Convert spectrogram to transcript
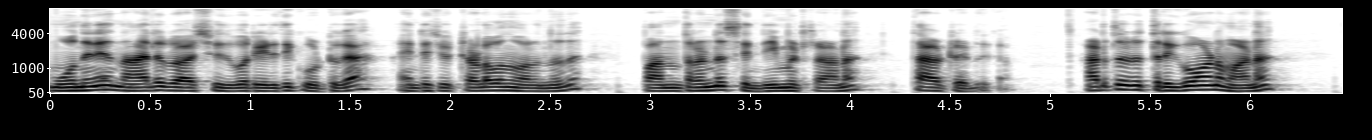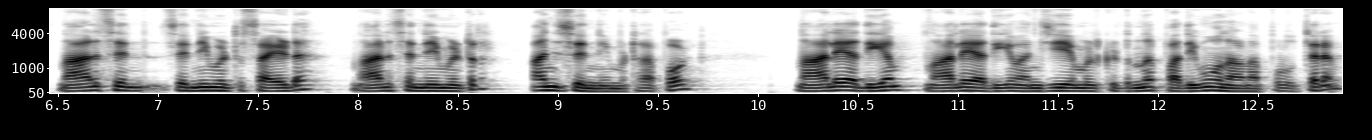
മൂന്നിനെ നാല് പ്രാവശ്യം ഇതുപോലെ എഴുതി കൂട്ടുക. അതിന്റെ ചുറ്റളവ് എന്ന് പറയുന്നത് പന്ത്രണ്ട് സെന്റിമീറ്ററാണ് താഴോട്ട് എഴുതുക. അടുത്തൊരു ത്രികോണമാണ്. നാല് സെൻ സെന്റിമീറ്റർ സൈഡ് നാല് സെന്റിമീറ്റർ അഞ്ച് സെന്റിമീറ്റർ അപ്പോൾ നാല് അധികം നാല് അധികം അഞ്ച് ചെയ്യുമ്പോൾ കിട്ടുന്നത് പതിമൂന്നാണ് അപ്പോൾ ഉത്തരം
